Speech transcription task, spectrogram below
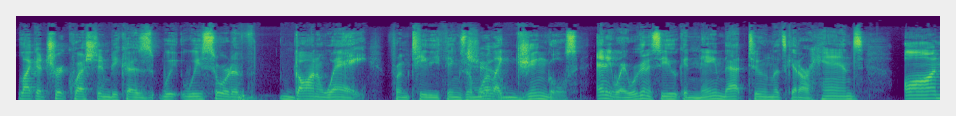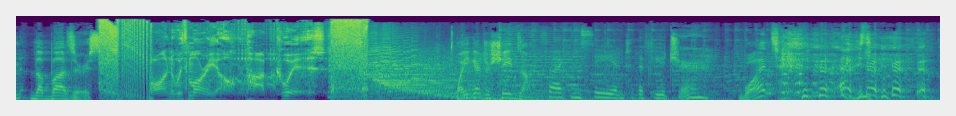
like a trick question because we, we sort of gone away from TV things. They're more like jingles. Anyway, we're going to see who can name that tune. Let's get our hands on the buzzers. On with Mario. Pop quiz. Why you got your shades on? So I can see into the future. What?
